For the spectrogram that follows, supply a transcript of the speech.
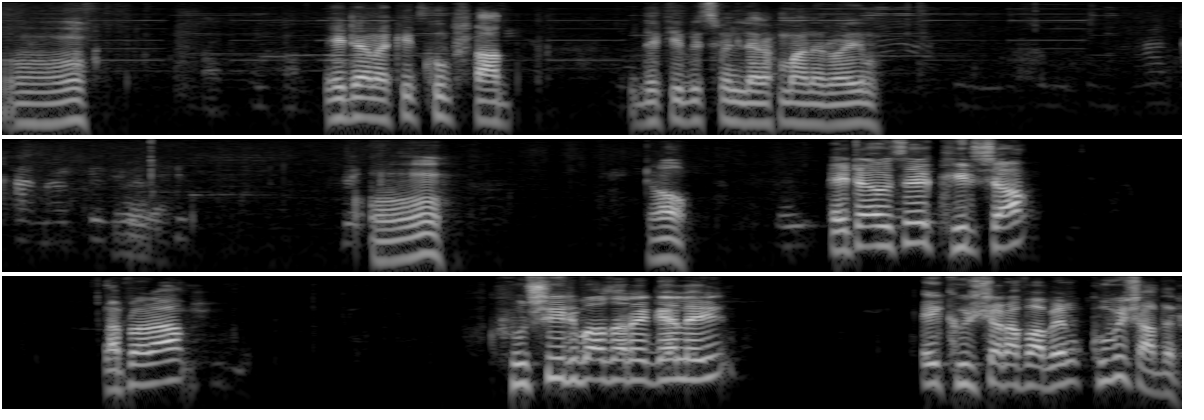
উম, এটা নাকি খুব স্বাদ। দেখি বিসমিল্লা রহমানের রহিম। ও। এটা হচ্ছে খিরসা আপনারা খুশির বাজারে গেলেই এই খিরসাটা পাবেন খুবই স্বাদের।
